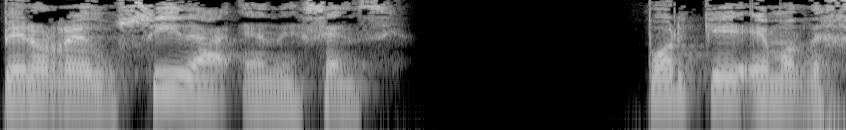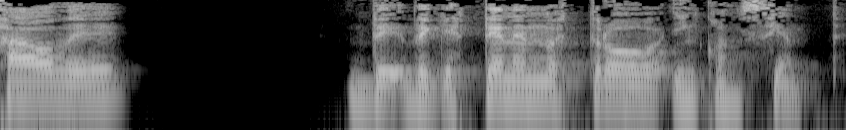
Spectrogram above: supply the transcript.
pero reducida en esencia. Porque hemos dejado de, de, de que estén en nuestro inconsciente.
